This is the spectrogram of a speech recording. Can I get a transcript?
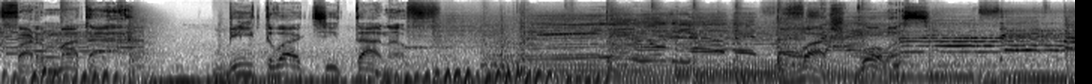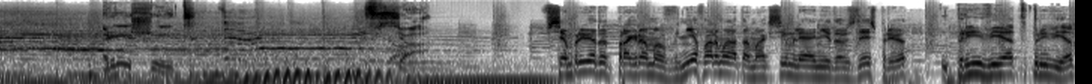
Формата. Битва титанов. Ваш голос решит все. Всем привет, это программа «Вне формата». Максим Леонидов здесь, привет. Привет, привет.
